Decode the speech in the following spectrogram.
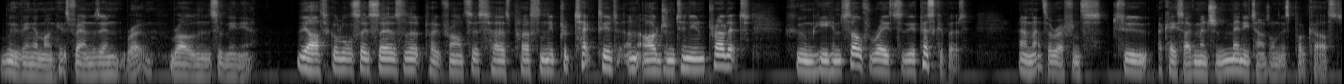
moving among his friends in Rome rather than Slovenia. The article also says that Pope Francis has personally protected an Argentinian prelate whom he himself raised to the episcopate, and that's a reference to a case I've mentioned many times on this podcast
